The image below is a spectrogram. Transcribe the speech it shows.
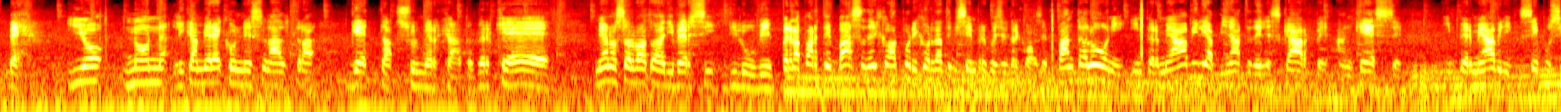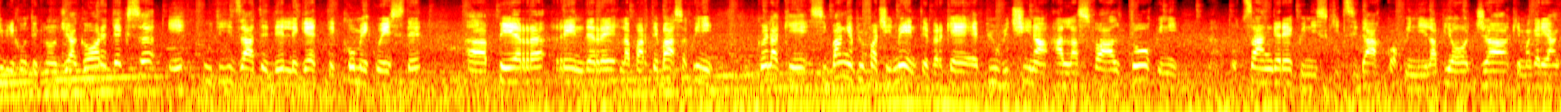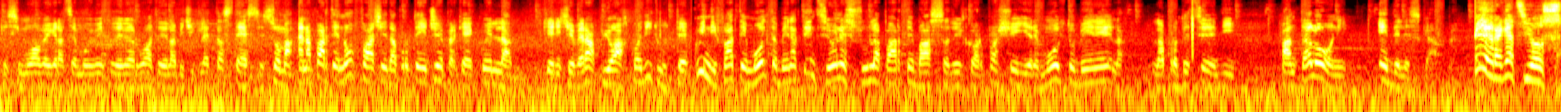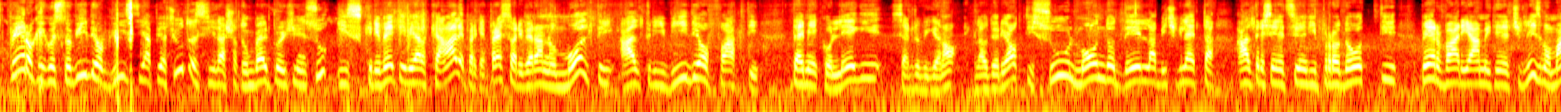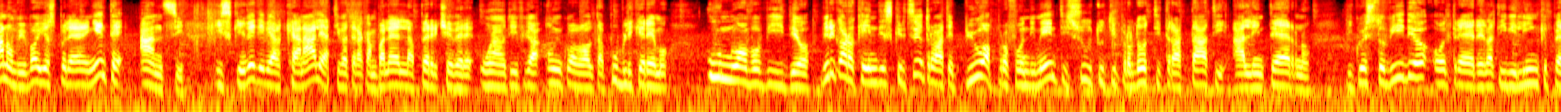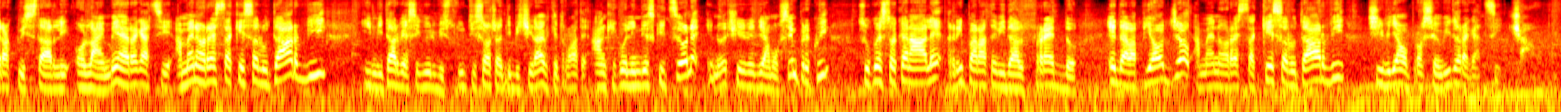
Beh io non li cambierei con nessun'altra ghetta sul mercato perché mi hanno salvato da diversi diluvi. Per la parte bassa del corpo ricordatevi sempre queste tre cose. Pantaloni impermeabili, abbinate delle scarpe, anch'esse impermeabili, se possibile con tecnologia Gore-Tex e utilizzate delle ghette come queste uh, per rendere la parte bassa, quindi quella che si bagna più facilmente perché è più vicina all'asfalto, quindi pozzanghere, quindi schizzi d'acqua, quindi la pioggia che magari anche si muove grazie al movimento delle ruote della bicicletta stessa, insomma è una parte non facile da proteggere perché è quella che riceverà più acqua di tutte, quindi fate molta bene attenzione sulla parte bassa del corpo a scegliere molto bene la, la protezione di pantaloni e delle scarpe. Bene ragazzi io spero che questo video vi sia piaciuto. Se lasciate un bel pollice in su iscrivetevi al canale perché presto arriveranno molti altri video fatti dai miei colleghi Sergio Viganò e Claudio Riotti sul mondo della bicicletta. Altre selezioni di prodotti per vari ambiti del ciclismo ma non vi voglio spoilerare niente. Anzi iscrivetevi al canale attivate la campanella per ricevere una notifica ogni qualvolta pubblicheremo un nuovo video. Vi ricordo che in descrizione trovate più approfondimenti su tutti i prodotti trattati all'interno di questo video oltre ai relativi link per acquistarli online. Bene ragazzi a me non resta che salutarvi invitarvi a seguirvi su tutti i social di BC Live che trovate anche quelli in descrizione e noi ci rivediamo sempre qui su questo canale. Riparatevi dal freddo e dalla pioggia. A me non resta che salutarvi. Ci vediamo al prossimo video ragazzi. Ciao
